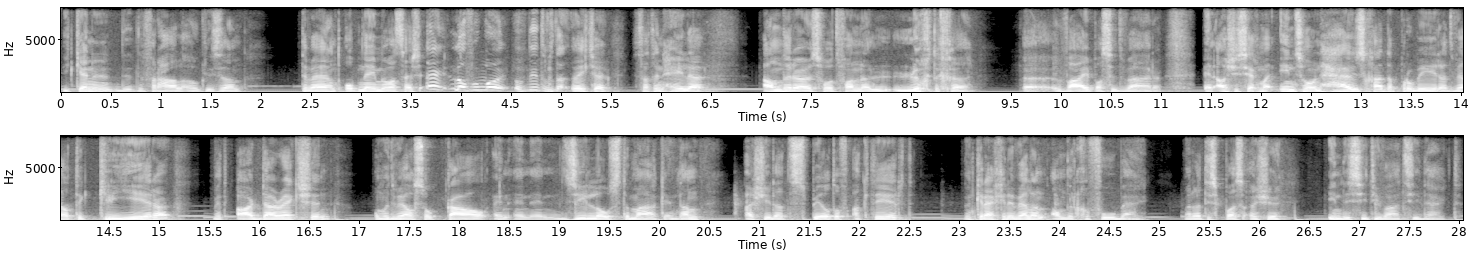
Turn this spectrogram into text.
Die kennen de, de verhalen ook. Dus dan, terwijl je aan het opnemen was, zei ze, hey, Loverboy, of dit of dat, weet je. Dus dat een hele andere soort van eh, luchtige eh, vibe als het ware. En als je zeg maar in zo'n huis gaat, dan probeer je dat wel te creëren met art direction. Om het wel zo kaal en, en, en zieloos te maken. En dan, als je dat speelt of acteert, dan krijg je er wel een ander gevoel bij. Maar dat is pas als je in de situatie duikt.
